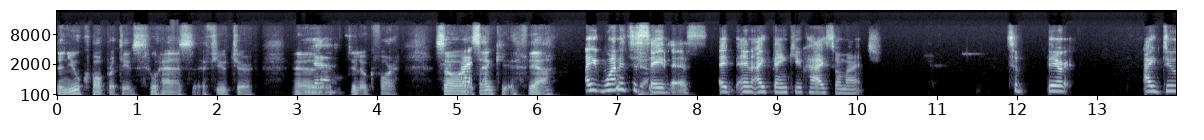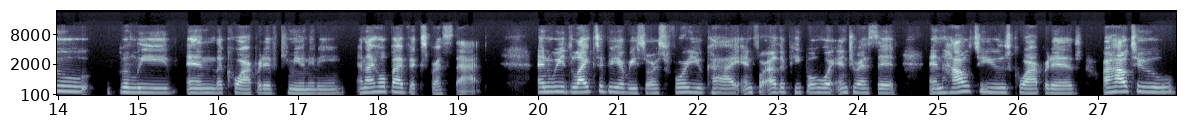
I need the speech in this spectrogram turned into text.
the new cooperatives who has a future uh, yeah. to look for. So uh, I, thank you. Yeah. I wanted to yeah. say this, I, and I thank you, Kai, so much. To there, I do believe in the cooperative community, and I hope I've expressed that. And we'd like to be a resource for you, Kai, and for other people who are interested in how to use cooperatives or how to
